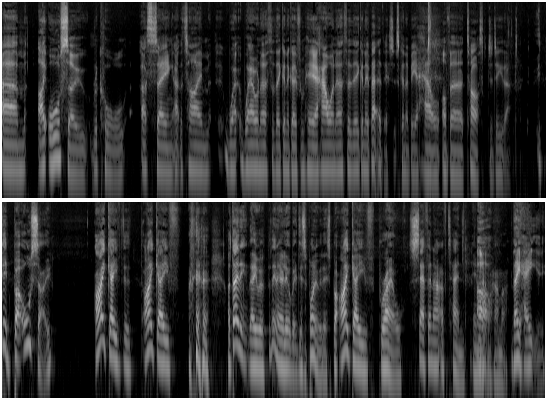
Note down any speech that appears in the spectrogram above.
um, I also recall us saying at the time, where, where on earth are they going to go from here? How on earth are they going to better this? It's going to be a hell of a task to do that. It did, but also I gave the I gave I don't think they were. I think they were a little bit disappointed with this, but I gave Braille seven out of ten in Oh. Metal Hammer. They hate you.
